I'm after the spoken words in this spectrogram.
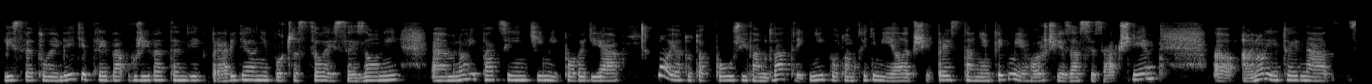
vysvetľujem, viete, treba užívať ten liek pravidelne počas celej sezóny. E, mnohí pacienti mi povedia, no ja to tak používam 2-3 dní, potom keď mi je lepšie prestanem, keď mi je horšie zase začnem. E, áno, je to jedna z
